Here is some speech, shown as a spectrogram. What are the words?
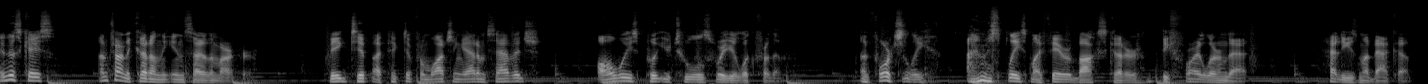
In this case, I'm trying to cut on the inside of the marker. Big tip I picked up from watching Adam Savage, always put your tools where you look for them. Unfortunately, I misplaced my favorite box cutter before I learned that. Had to use my backup.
